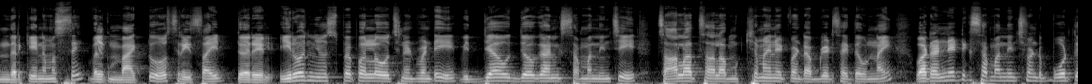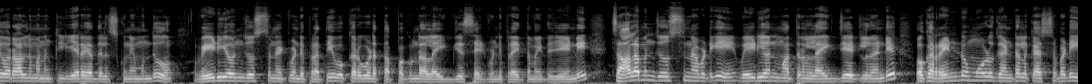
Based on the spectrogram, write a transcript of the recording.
అందరికీ నమస్తే. Welcome back to Shri site టెరెల్ ఈరోజు న్యూస్ పేపర్లో వచ్చినటువంటి విద్యా ఉద్యోగానికి సంబంధించి చాలా చాలా ముఖ్యమైనటువంటి అప్డేట్స్ అయితే ఉన్నాయి. వాటన్నిటికి సంబంధించినటువంటి పూర్తి వివరాలను మనం క్లియర్గా తెలుసుకునే ముందు వీడియోని చూస్తున్నటువంటి ప్రతి ఒక్కరు కూడా తప్పకుండా లైక్ చేసేటువంటి ప్రయత్నం అయితే చేయండి. చాలామంది చూస్తున్నప్పటికీ వీడియోని మాత్రం లైక్ చేయట్లేదండి. ఒక రెండు మూడు గంటలు కష్టపడి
